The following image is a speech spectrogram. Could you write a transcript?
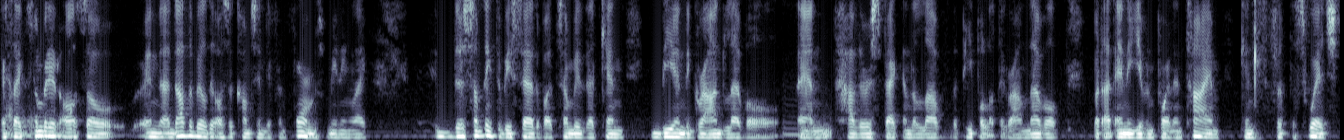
It's like somebody that also, and the adaptability also comes in different forms, meaning like there's something to be said about somebody that can be in the ground level mm-hmm. and have the respect and the love of the people at the ground level, but at any given point in time can flip the switch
